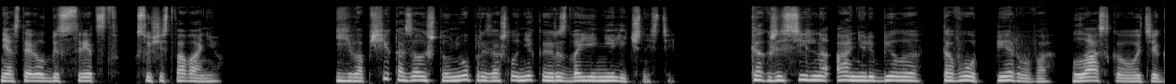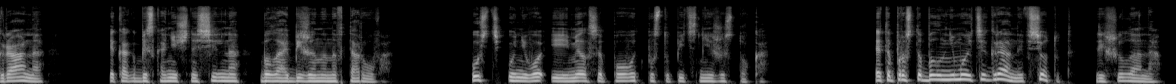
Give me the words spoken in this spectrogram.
не оставил без средств к существованию. Ей вообще казалось, что у него произошло некое раздвоение личности. Как же сильно Аня любила того первого, ласкового Тиграна, и как бесконечно сильно была обижена на второго. Пусть у него и имелся повод поступить с ней жестоко. «Это просто был не мой Тигран, и все тут», — решила она.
